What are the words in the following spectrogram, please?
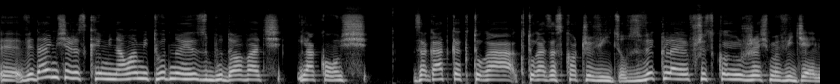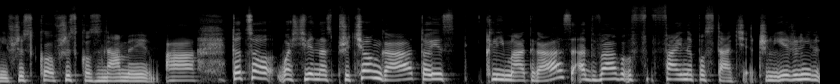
y, wydaje mi się, że z kryminałami trudno jest zbudować jakąś zagadkę, która, która zaskoczy widzów. Zwykle wszystko już żeśmy widzieli, wszystko, wszystko znamy, a to, co właściwie nas przyciąga, to jest klimat raz, a dwa fajne postacie. Czyli jeżeli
